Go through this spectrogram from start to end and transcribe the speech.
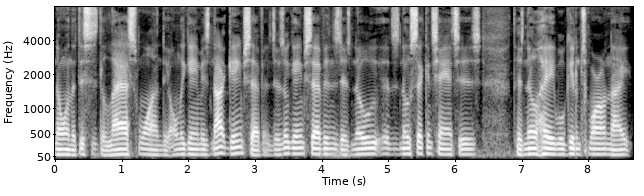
knowing that this is the last one. The only game is not game sevens. There's no game sevens. There's no there's no second chances. There's no hey we'll get them tomorrow night.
